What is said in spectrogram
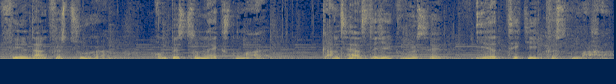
Vielen Dank fürs Zuhören und bis zum nächsten Mal. Ganz herzliche Grüße, Ihr Tiki Küstenmacher.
